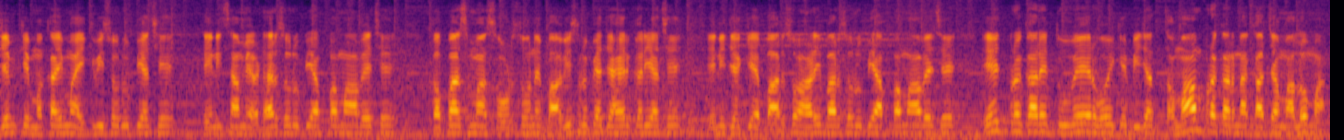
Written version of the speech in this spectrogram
જેમ કે મકાઈમાં એકવીસો રૂપિયા છે, તેની સામે અઢારસો રૂપિયા આપવામાં આવે છે, કપાસમાં સોળસો ને બાવીસ રૂપિયા જાહેર કર્યા છે, એની જગ્યાએ બારસો સાડી બારસો રૂપિયા આપવામાં આવે છે, એ જ પ્રકારે તુવેર હોય કે બીજા તમામ પ્રકારના કાચા માલોમાં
